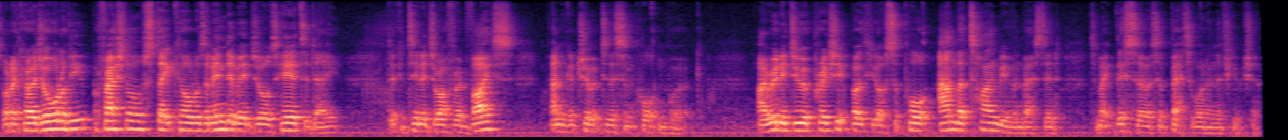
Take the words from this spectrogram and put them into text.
So I encourage all of you, professionals, stakeholders and individuals here today to continue to offer advice and contribute to this important work. I really do appreciate both your support and the time you've invested to make this service a better one in the future.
